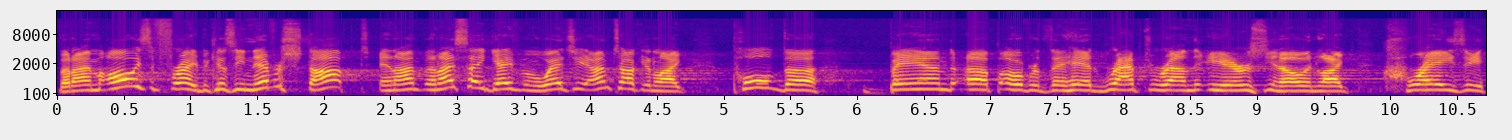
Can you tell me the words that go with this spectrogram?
But I'm always afraid because he never stopped. And I'm, when I say gave him a wedgie, I'm talking like pulled the band up over the head, wrapped around the ears, you know, and like crazy.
